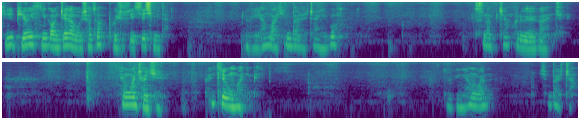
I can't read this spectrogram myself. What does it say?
집이 비어 있으니까 언제나 오셔서 보실 수 있으십니다. 여기 현관 신발장이고 수납장 그리고 여기가 이제 현관 전실 팬트리 공간입니다. 여기는 현관 신발장.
